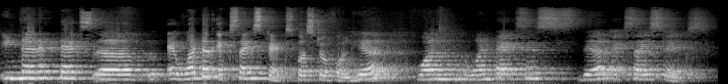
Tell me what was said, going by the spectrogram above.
indirect tax, uh, eh, what are excise tax first of all? Here one, one tax is there excise tax.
